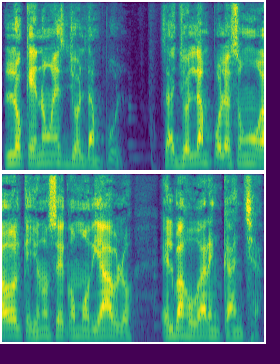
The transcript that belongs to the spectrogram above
lo que no es Jordan Poole. O sea, Jordan Poole es un jugador que yo no sé cómo diablo él va a jugar en cancha.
